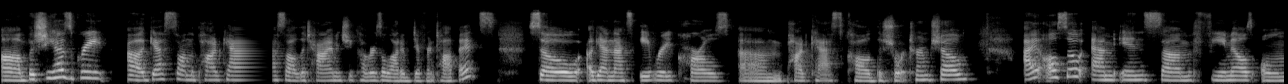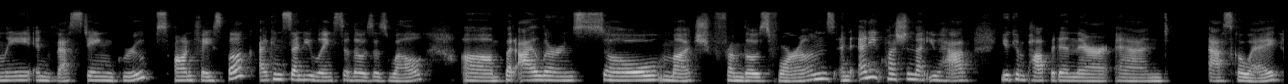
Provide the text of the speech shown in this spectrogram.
Um, but she has great uh, guests on the podcast all the time and she covers a lot of different topics. So, again, that's Avery Carl's um, podcast called The Short Term Show. I also am in some females only investing groups on Facebook. I can send you links to those as well. Um, but I learned so much from those forums. And any question that you have, you can pop it in there and ask away.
